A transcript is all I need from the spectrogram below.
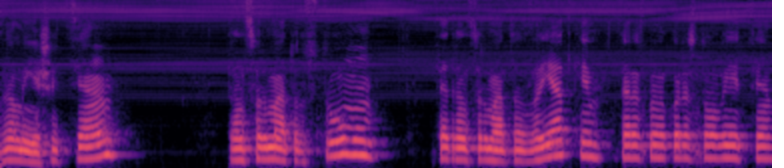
залишиться трансформатор струму. Це трансформатор зарядки, зараз не використовується.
